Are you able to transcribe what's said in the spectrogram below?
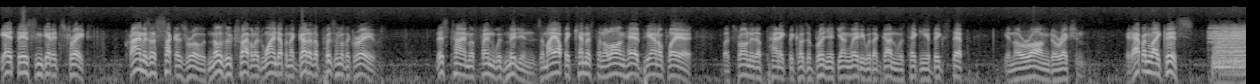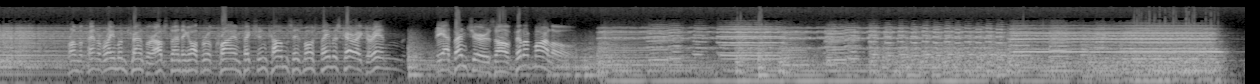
Get this and get it straight. Crime is a sucker's road, and those who travel it wind up in the gut of the prison of the grave. This time, a friend with millions, a myopic chemist, and a long haired piano player, were thrown into panic because a brilliant young lady with a gun was taking a big step in the wrong direction. It happened like this. From the pen of Raymond Chandler, outstanding author of crime fiction, comes his most famous character in The Adventures of Philip Marlowe.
